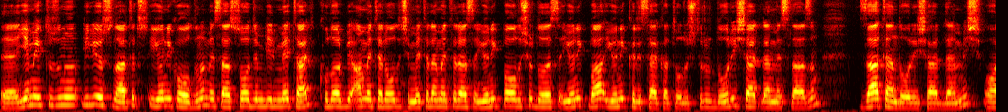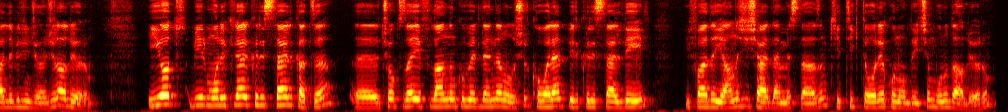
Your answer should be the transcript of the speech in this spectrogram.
E, yemek tuzunu biliyorsun artık iyonik olduğunu. Mesela sodyum bir metal, klor bir ametal olduğu için metal metal arasında iyonik bağ oluşur. Dolayısıyla iyonik bağ iyonik kristal katı oluşturur. Doğru işaretlenmesi lazım. Zaten doğru işaretlenmiş. O halde birinci öncül alıyorum. İyot bir moleküler kristal katı. E, çok zayıf London kuvvetlerinden oluşur. Kovalent bir kristal değil. İfade yanlış işaretlenmesi lazım ki tik de oraya konulduğu için bunu da alıyorum.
